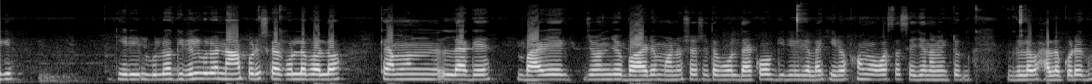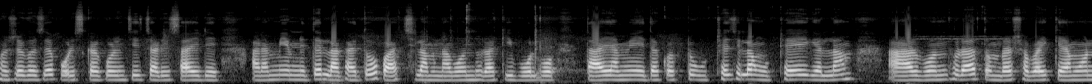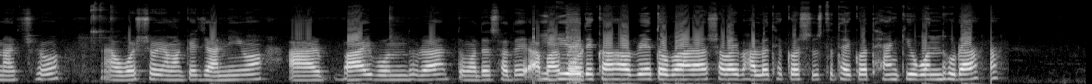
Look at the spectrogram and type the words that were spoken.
গ্রিলগুলো গ্রিলগুলো না পরিষ্কার করলে বলো, কেমন লাগে? বাইরে একজন যে বাইরে মানুষ আসে তো বল দেখো গ্রিল গেলা কীরকম অবস্থা? সেই জন্য আমি একটু গেলা ভালো করে ঘষে ঘষে পরিষ্কার করে নিচ্ছি চারি সাইডে। আর আমি এমনিতে লাগাতেও পারছিলাম না বন্ধুরা কি বলব? তাই আমি এই দেখো একটু উঠেছিলাম উঠেই গেলাম। আর বন্ধুরা তোমরা সবাই কেমন আছো? অবশ্যই আমাকে জানিও। আর বাই বন্ধুরা তোমাদের সাথে আবার দেখা হবে। তোমরা সবাই ভালো থেকো সুস্থ থেকো। থ্যাংক ইউ বন্ধুরা।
